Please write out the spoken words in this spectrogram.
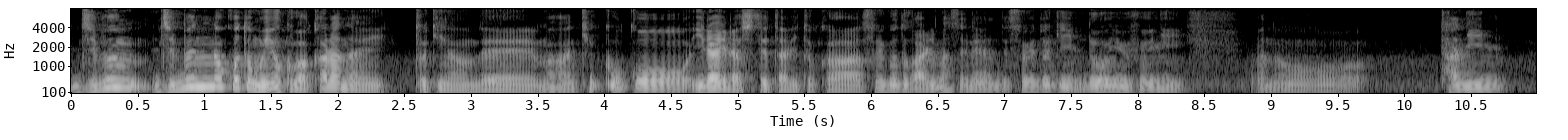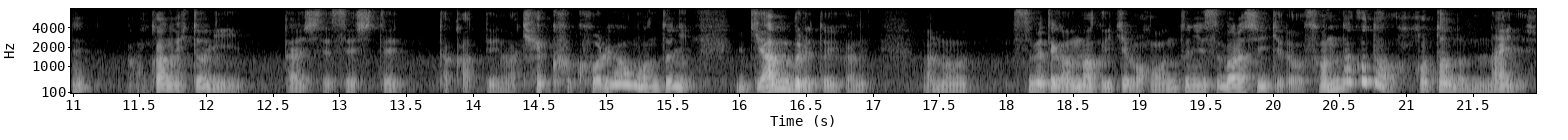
自分自分のこともよくわからない時なのでまあ結構こうイライラしてたりとかそういうことがありますね。でそういう時にどういうふうにあの他人ね他の人に対して接してたかっていうのは結構これは本当にギャンブルというかねあの全てがうまくいけば本当に素晴らしいけどそんなことはほとんどないでし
